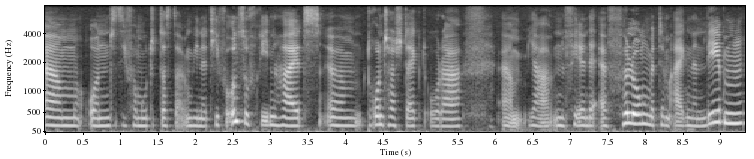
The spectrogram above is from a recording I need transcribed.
ähm, und sie vermutet, dass da irgendwie eine tiefe Unzufriedenheit ähm, drunter steckt oder ähm, ja, eine fehlende Erfüllung mit dem eigenen Leben.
